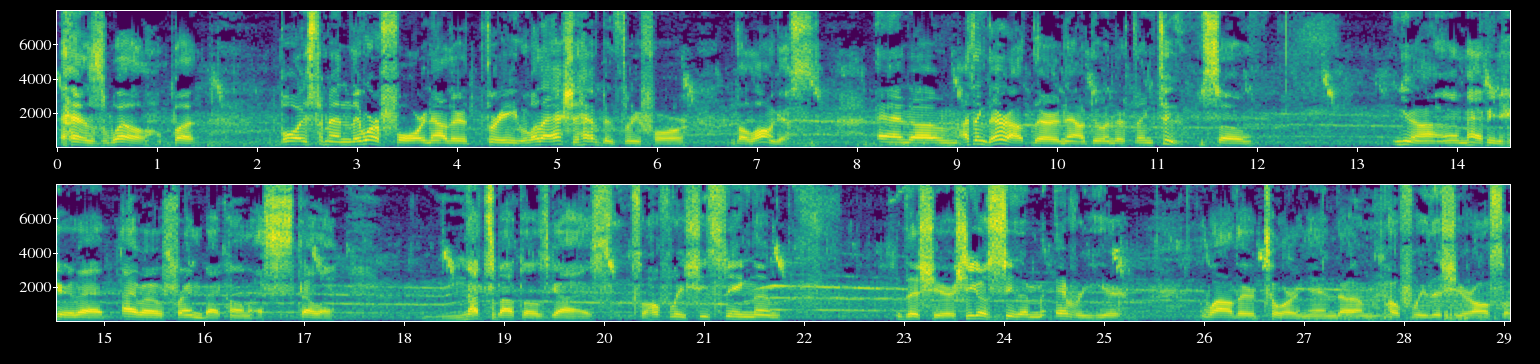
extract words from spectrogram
as well. But Boyz II Men, they were four. Now they're three. Well, they actually have been three for the longest and um, I think they're out there now doing their thing too. So, you know, I'm happy to hear that. I have a friend back home, Estella, nuts about those guys. So hopefully she's seeing them this year. She goes to see them every year while they're touring, and um, hopefully this year also.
